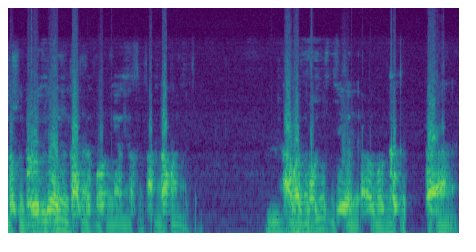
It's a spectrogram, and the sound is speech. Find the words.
потому что друзья и так заполняются на автомате. А возможности, как это,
